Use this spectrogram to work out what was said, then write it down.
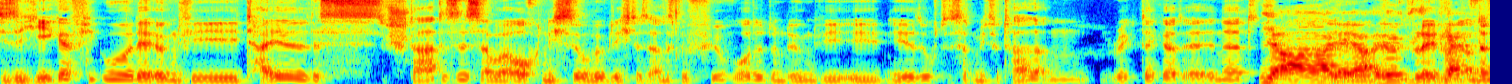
diese Jägerfigur, der irgendwie Teil des Staates ist, aber auch nicht so wirklich das alles befürwortet und irgendwie Nähe sucht. Das hat mich total an Rick Deckard erinnert. Ja, ja, ja. Also Blade Runner. Und dann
